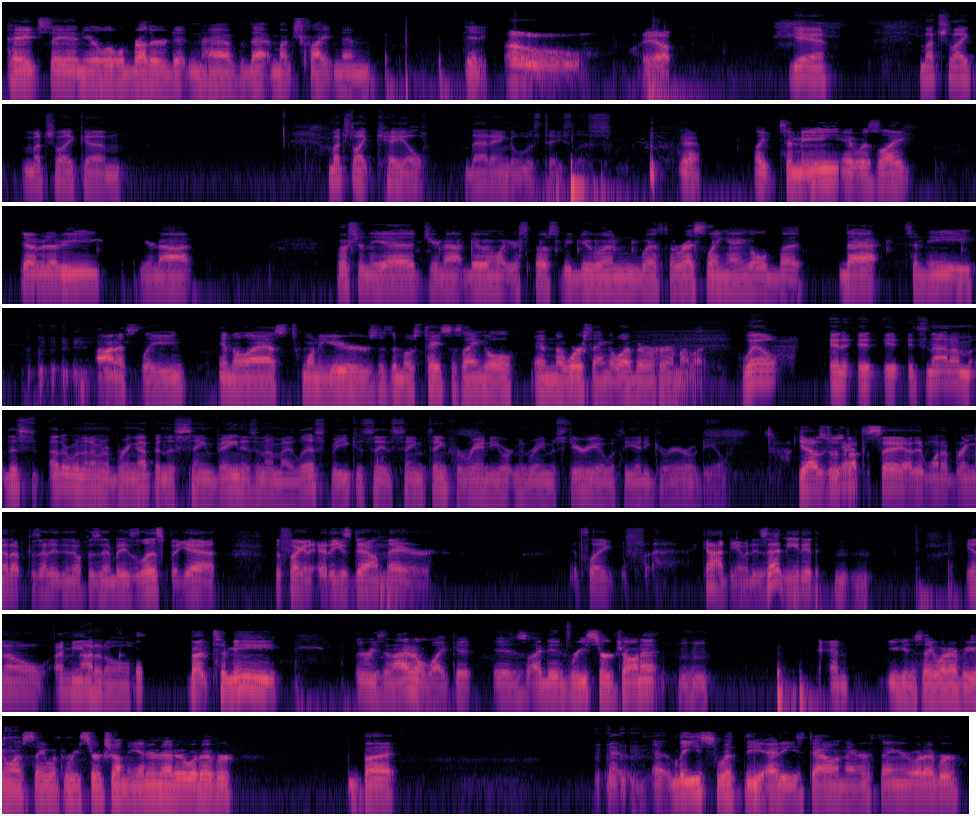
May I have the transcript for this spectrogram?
Paige saying your little brother didn't have that much fight in him, did he? Oh. Yep. Yeah. Much like, much like, um, much like Kale, that angle was tasteless. Yeah, like to me, it was like WWE. You're not pushing the edge. You're not doing what you're supposed to be doing with a wrestling angle. But that, to me, honestly, in the last 20 years, is the most tasteless angle and the worst angle I've ever heard in my life. Well, and it, it, it it's not on this other one that I'm going to bring up in this same vein isn't on my list, but you can say the same thing for Randy Orton and Rey Mysterio with the Eddie Guerrero deal. Yeah, I was just Yeah. about to say I didn't want to bring that up because I didn't know if it was anybody's list, but yeah, the fucking Eddie's down there. It's like, f- God damn it, is that needed? Mm-mm. You know, I mean, Not at all. But to me, the reason I don't like it is I did research on it, hmm and you can say whatever you want to say with research on the internet or whatever. But at, at least with the Eddie's down there thing or whatever,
